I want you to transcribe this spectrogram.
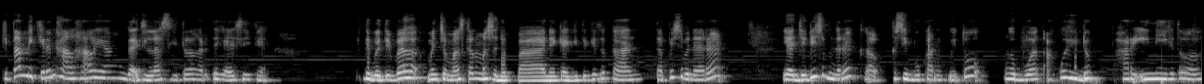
kita mikirin hal-hal yang nggak jelas gitu loh ngerti gak sih kayak tiba-tiba mencemaskan masa depan yang kayak gitu-gitu kan. Tapi sebenarnya ya jadi sebenarnya ke- kesibukanku itu ngebuat aku hidup hari ini gitu loh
